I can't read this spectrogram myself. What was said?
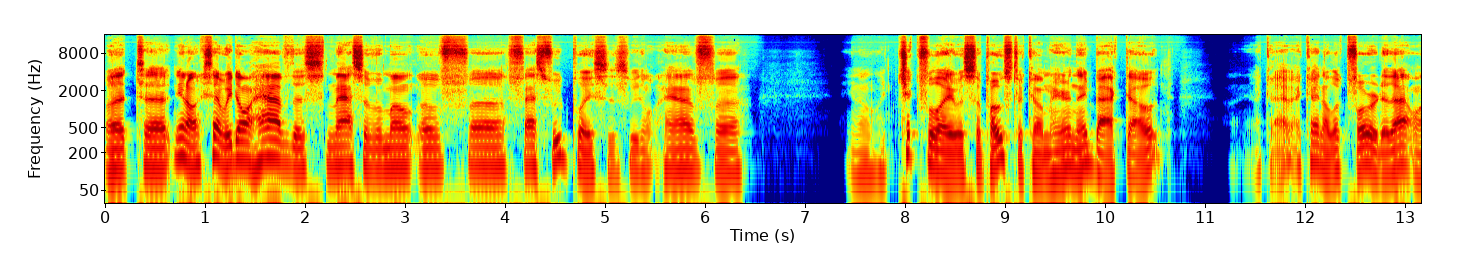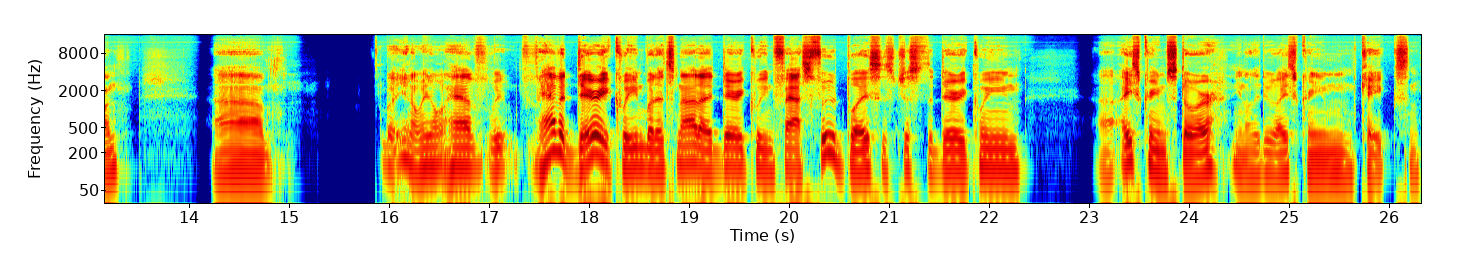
But uh, you know, like I said, we don't have this massive amount of uh, fast food places. We don't have, uh, you know, like Chick Fil A was supposed to come here and they backed out. I, I kind of look forward to that one. Um, but you know, we don't have we have a Dairy Queen, but it's not a Dairy Queen fast food place. It's just the Dairy Queen uh, ice cream store. You know, they do ice cream, cakes, and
